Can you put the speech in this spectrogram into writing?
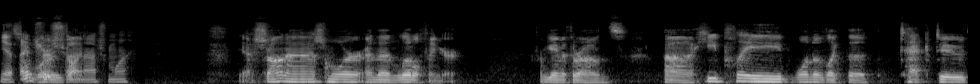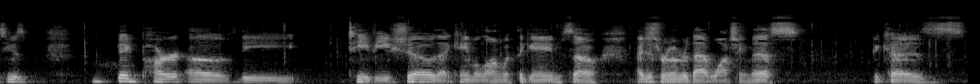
Yes, it was Interesting. Shawn Ashmore. Yeah, Shawn Ashmore and then Littlefinger from Game of Thrones. Uh, he played one of like the tech dudes. He was big part of the TV show that came along with the game. So I just remember that watching this because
